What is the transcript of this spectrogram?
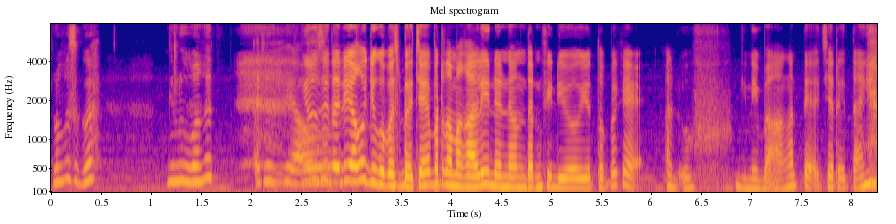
Lemes gue. Ngilu banget. Aduh ya Gitu Allah. sih tadi aku juga pas bacanya pertama kali dan nonton video YouTube-nya kayak aduh gini banget ya ceritanya.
